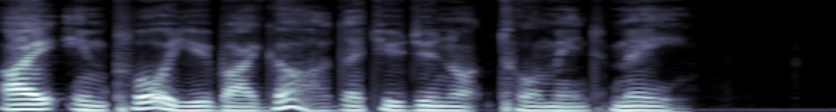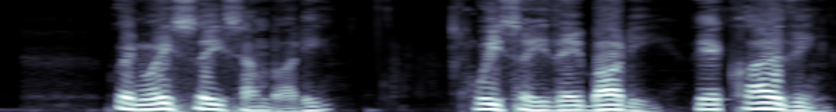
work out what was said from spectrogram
I implore you by God that you do not torment me. When we see somebody, we see their body, their clothing,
